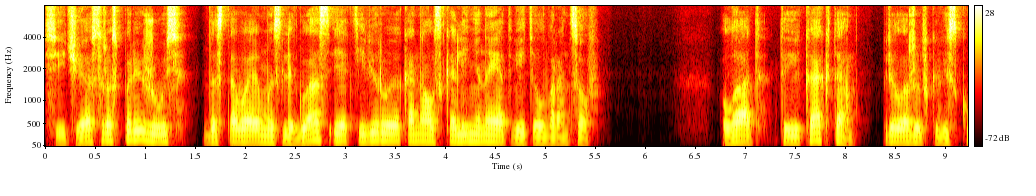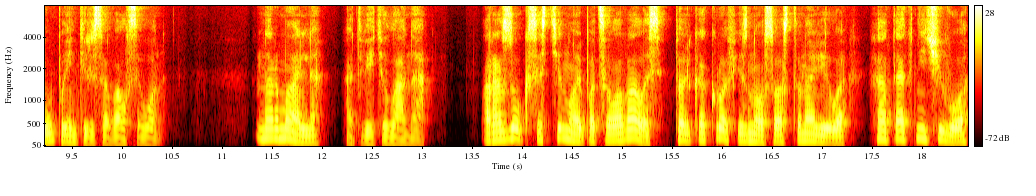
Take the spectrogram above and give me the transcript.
«Сейчас распоряжусь», – доставая мысли глаз и активируя канал с Калининой, ответил Воронцов. «Лад, ты как там?» Приложив к виску, поинтересовался он. «Нормально», – ответила она. Разок со стеной поцеловалась, только кровь из носа остановила, а так ничего.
